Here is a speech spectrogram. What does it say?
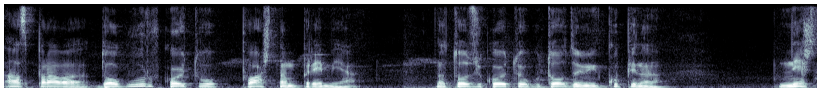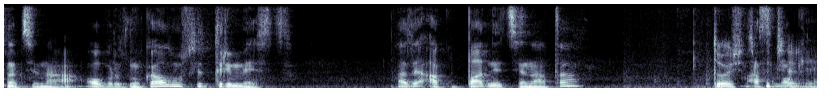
Аз правя договор, в който плащам премия на този, който е готов да ми купи на днешна цена, образно казано, след 3 месеца. А де, ако падне цената, Той ще аз съм окей.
